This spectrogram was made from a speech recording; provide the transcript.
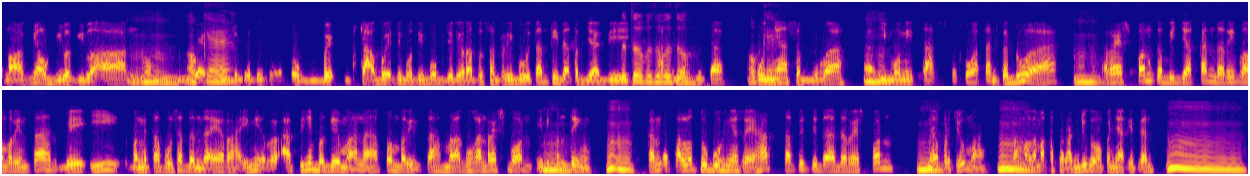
naiknya gila-gilaan. Hmm, Oh, oke. bensin tiba-tiba itu cabai tiba-tiba menjadi ratusan ribu. Kan tidak terjadi. Betul betul betul. Artinya kita Oke. punya sebuah uh, Mhm. imunitas kekuatan. Kedua, Mhm. respon kebijakan dari pemerintah BI, pemerintah pusat dan daerah. Ini artinya bagaimana pemerintah melakukan respon. Ini Hmm. penting Mhm. karena kalau tubuhnya sehat tapi tidak ada respon, Mhm. nggak percuma. Hmm. Lama-lama keserang juga sama penyakit kan. Hmm.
